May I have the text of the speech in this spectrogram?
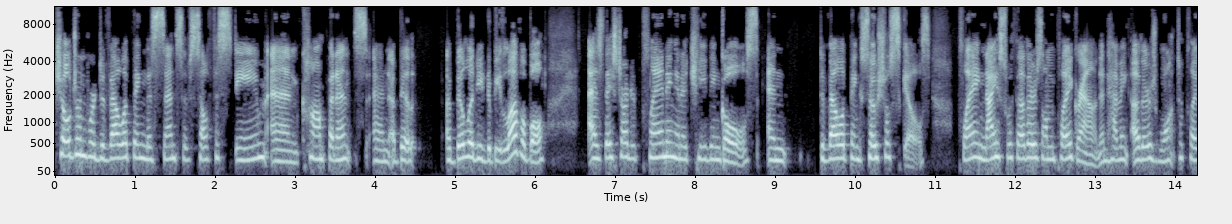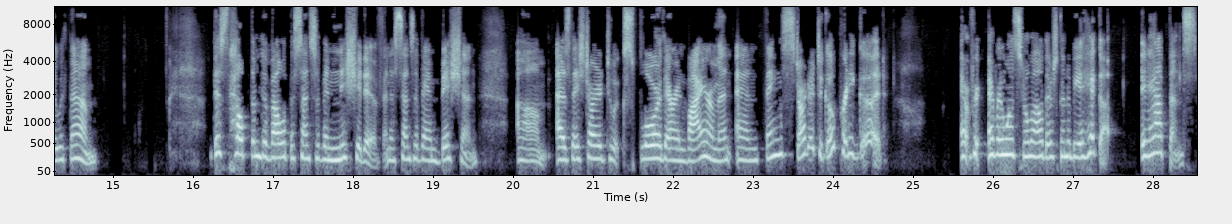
children were developing the sense of self-esteem and competence and abil ability to be lovable as they started planning and achieving goals and developing social skills playing nice with others on the playground and having others want to play with them this helped them develop a sense of initiative and a sense of ambition um, as they started to explore their environment and things started to go pretty good. Every, every once in a while there's going to be a hiccup. It happens.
